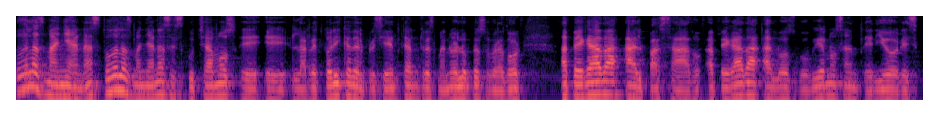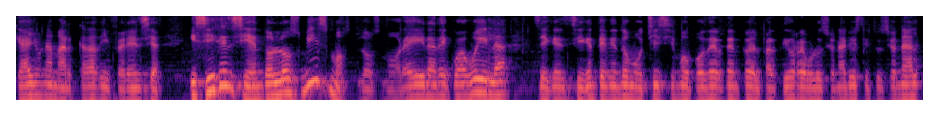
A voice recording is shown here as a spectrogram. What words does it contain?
Todas las mañanas, todas las mañanas escuchamos eh, eh, la retórica del presidente Andrés Manuel López Obrador apegada al pasado, apegada a los gobiernos anteriores, que hay una marcada diferencia y siguen siendo los mismos. Los Moreira de Coahuila siguen, siguen teniendo muchísimo poder dentro del Partido Revolucionario Institucional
